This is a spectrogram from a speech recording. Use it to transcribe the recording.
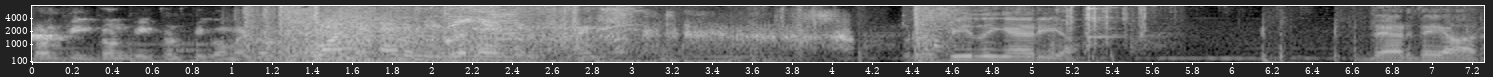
Don't peek, don't peek, don't peek. Omen, don't peek. One enemy remaining. Nice. Revealing area. There they are.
